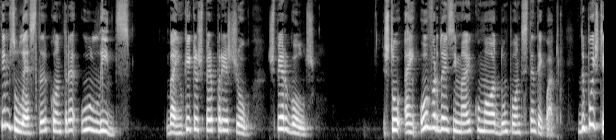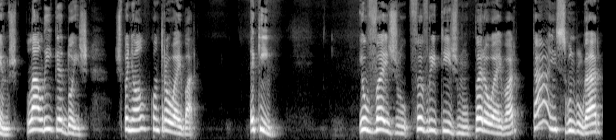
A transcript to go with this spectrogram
Temos o Leicester contra o Leeds. Bem, o que é que eu espero para este jogo? Espero golos. Estou em over 2,5 com uma odd de 1.74. Depois temos La Liga 2, Espanhol contra o Eibar. Aqui eu vejo favoritismo para o Eibar. Está em segundo lugar,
